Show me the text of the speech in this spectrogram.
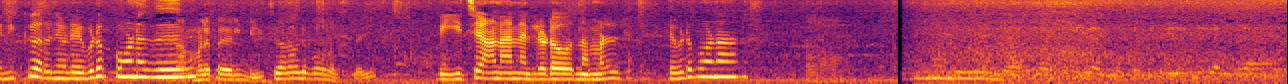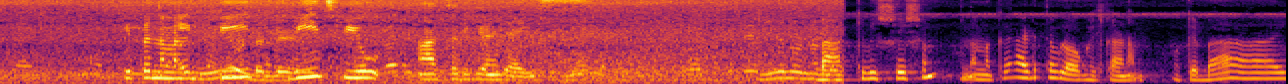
എനിക്കും അറിഞ്ഞൂടെ. എവിടെ പോണത്? നമ്മളിപ്പോ ബീച്ച് കാണാൻ മനസ്സിലായി. ബീച്ച് കാണാനല്ലടോ. നമ്മൾ എവിടെ പോണ? ഇപ്പൊ നമ്മൾ ബീച്ച് വ്യൂ ആസ്വദിക്കുകയാണ് ഗൈസ് ബാക്കി വിശേഷം നമുക്ക് അടുത്ത വ്ലോഗിൽ കാണാം. ഓക്കെ ബായ്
